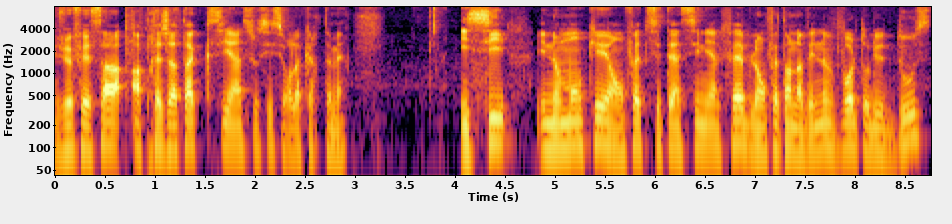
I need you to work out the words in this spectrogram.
Je fais ça. Après, j'attaque s'il y a un souci sur la carte mère. Ici, il nous manquait, en fait, c'était un signal faible. En fait, on avait 9 volts au lieu de 12.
